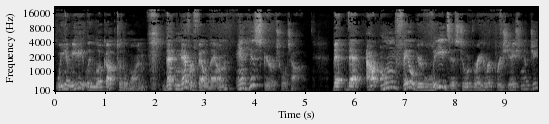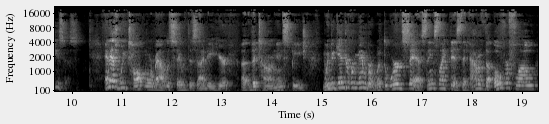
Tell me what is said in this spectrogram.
we immediately look up to the one that never fell down and his spiritual job. That, that our own failure leads us to a greater appreciation of Jesus. And as we talk more about, let's stay with this idea here, uh, the tongue and speech, we begin to remember what the word says. Things like this that out of the overflow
